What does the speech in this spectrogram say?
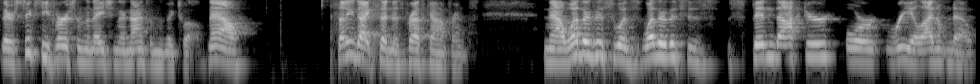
they're 61st in the nation. They're ninth in the Big 12. Now, Sonny Dyke said in his press conference. Now, whether this was whether this is spin doctor or real, I don't know.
